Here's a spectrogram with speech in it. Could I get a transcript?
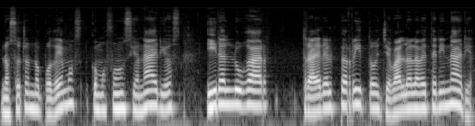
nosotros no podemos como funcionarios ir al lugar, traer el perrito, llevarlo a la veterinaria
